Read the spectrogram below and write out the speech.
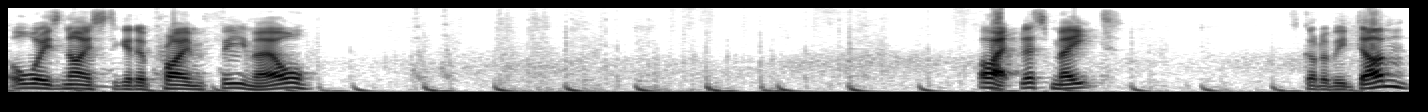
Always nice to get a prime female. Alright, let's mate. It's got to be done.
